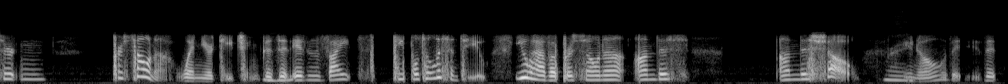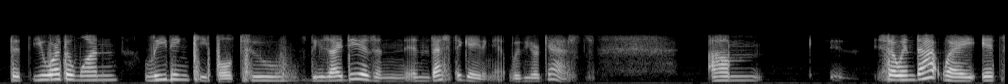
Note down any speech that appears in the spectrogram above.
certain persona when you're teaching because mm-hmm. it, it invites people to listen to you. You have a persona on this on this show. Right. You know that that that you are the one leading people to these ideas and investigating it with your guests. Um, so in that way, it's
